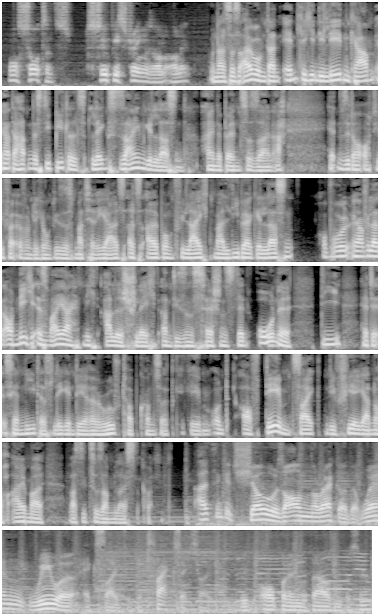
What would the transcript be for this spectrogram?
all sorts of soupy strings on, on it. Und als das Album dann endlich in die Läden kam, ja, da hatten es die Beatles längst sein gelassen, eine Band zu sein. Ach, hätten sie doch auch die Veröffentlichung dieses Materials als Album vielleicht mal lieber gelassen. Obwohl, ja, vielleicht auch nicht. Es war ja nicht alles schlecht an diesen Sessions, denn ohne die hätte es ja nie das legendäre Rooftop-Konzert gegeben. Und auf dem zeigten die vier ja noch einmal, was sie zusammen leisten konnten. I think it shows on the record that when we were excited, the track's excited, we all put in a thousand percent.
